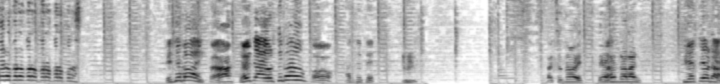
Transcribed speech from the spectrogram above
করো করো করো করো করো করো এই যে ভাই হ্যাঁ এই যে আয়রতি না ও আচ্ছা তে আচ্ছা তো ভাই টাকাটা তেডা।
